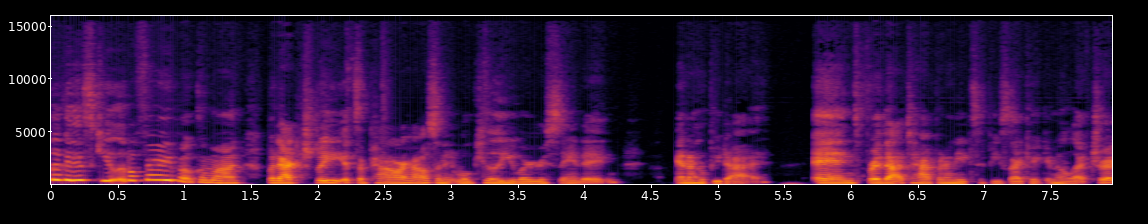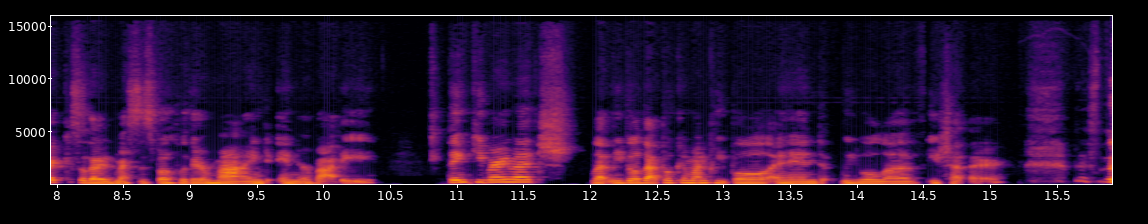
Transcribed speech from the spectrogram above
look at this cute little fairy Pokemon, but actually it's a powerhouse and it will kill you where you're standing, and I hope you die. And for that to happen, I need to be psychic and electric so that it messes both with your mind and your body. Thank you very much. Let me build that Pokemon people and we will love each other.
